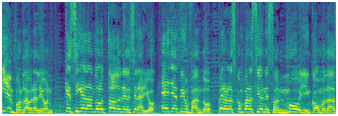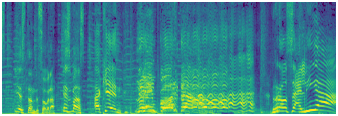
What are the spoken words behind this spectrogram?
Bien por Laura León, que siga dándolo todo en el escenario, ella triunfando, pero las comparaciones son muy incómodas y están de sobra. Es más, ¿a quién le importa? Rosalía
